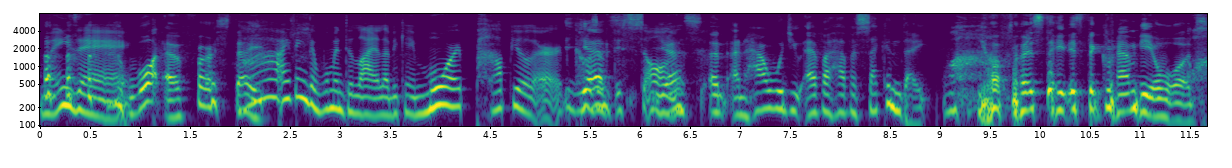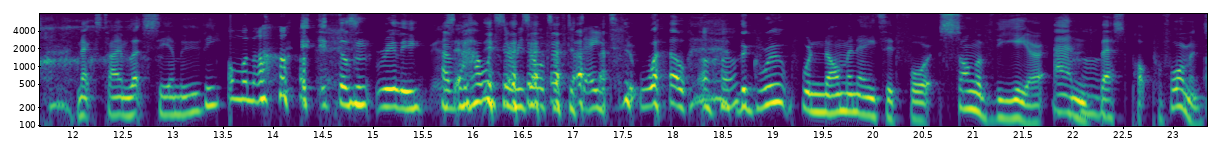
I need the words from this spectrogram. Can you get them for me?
Amazing. What a first date! Ah, I think the woman Delilah became more popular because of this song. Yes, and and how would you ever have a second date? Your first date is the Grammy Awards. Next time, let's see a movie. 어머나. It, it doesn't really have. So how was the result of the date? well, Uh-huh. the group were nominated for Song of the Year and Uh-huh. Best Pop Performance.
